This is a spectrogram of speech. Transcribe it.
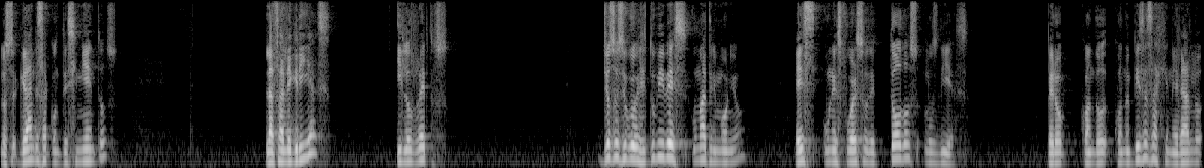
los grandes acontecimientos, las alegrías y los retos. Yo soy seguro que si tú vives un matrimonio, es un esfuerzo de todos los días. Pero cuando, cuando empiezas a generarlo,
